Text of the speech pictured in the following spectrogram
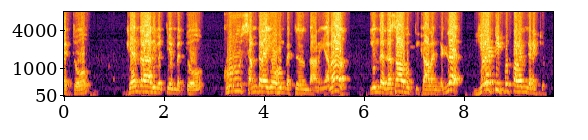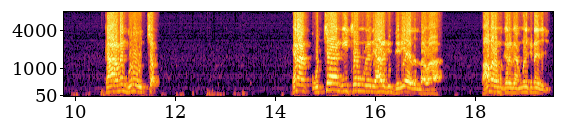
பெற்றோ கேந்திராதிபத்தியம் பெற்றோ குரு சந்திர யோகம் பெற்றிருந்தானே. ஆனால் இந்த தசாபுக்தி காலங்கள்ல இரட்டிப்பு பலன் கிடைக்கும். காரணம் குரு உச்சம். ஏன்னா உச்ச நீச்சம்ங்கிறது யாருக்கும் தெரியாது அல்லவா பாமர மக்களுக்கு அவங்களுக்கு என்ன தெரியும்?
